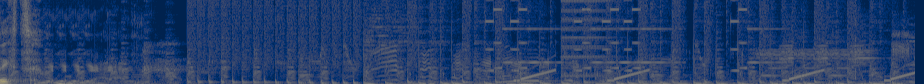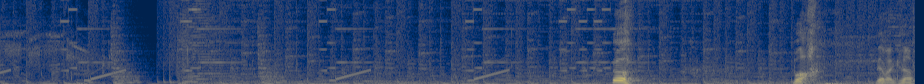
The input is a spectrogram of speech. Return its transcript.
Vorsicht. Oh. Boah, der war knapp.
